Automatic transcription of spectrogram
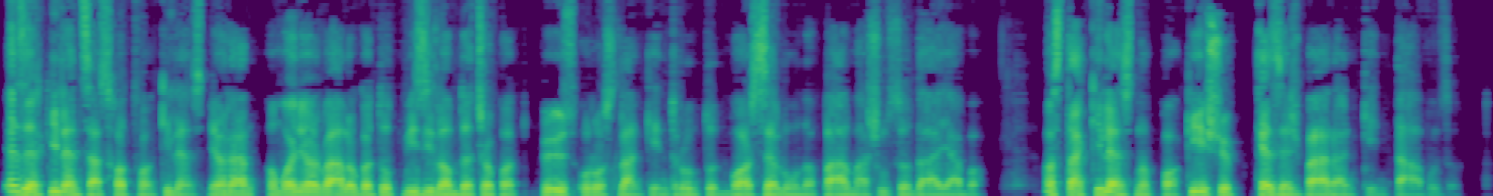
1969 nyarán a magyar válogatott vízilabda csapat bőz oroszlánként rontott Barcelona pálmás uszodájába, aztán kilenc nappal később kezes báránként távozott.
